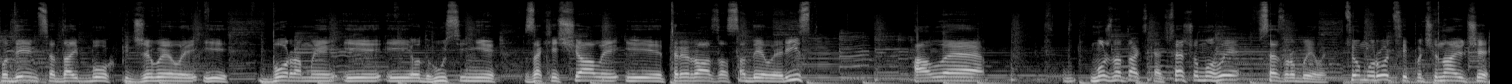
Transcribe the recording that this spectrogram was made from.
подивимося, дай Бог, підживили і борами, і, і от гусіні захищали, і три рази садили ріст. Але можна так сказати, все, що могли, все зробили. В цьому році, починаючи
